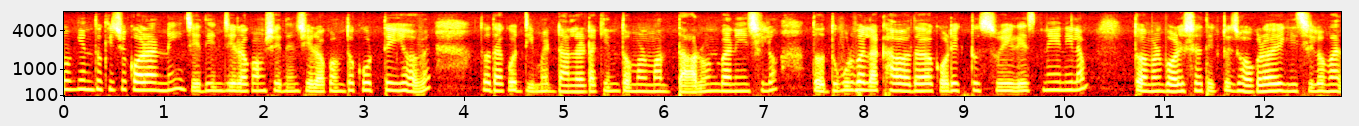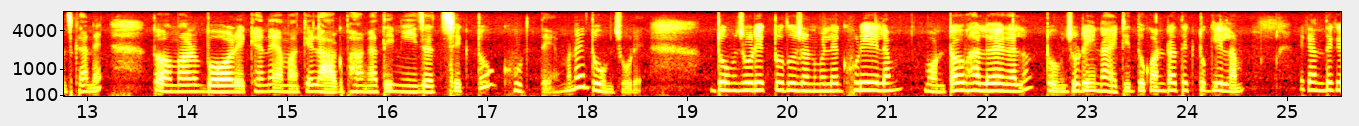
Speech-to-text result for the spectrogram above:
তো কিন্তু কিছু করার নেই। যেদিন যেরকম সেদিন সেরকম তো করতেই হবে। তো দেখো ডিমের ডালাটা কিন্তু আমার মা দারুণ বানিয়েছিল। তো দুপুরবেলা খাওয়া দাওয়া করে একটু শুয়ে রেস্ট নিয়ে নিলাম। তো আমার বরের সাথে একটু ঝগড়া হয়ে গিয়েছিল মাঝখানে। তো আমার বর এখানে আমাকে রাগ ভাঙাতে নিয়ে যাচ্ছে একটু ঘুরতে মানে ডোমজোড়ে ডোমজোড়ে একটু দুজন মিলে ঘুরে এলাম। মনটাও ভালো হয়ে গেল। ডোমজোড়ে এই নাইটির দোকানটাতে একটু গেলাম। এখান থেকে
